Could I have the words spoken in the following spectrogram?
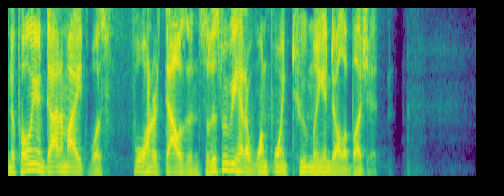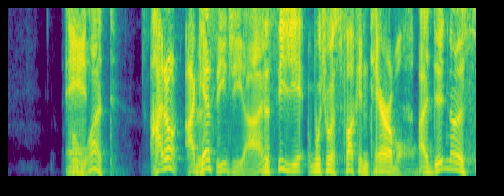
Napoleon Dynamite was four hundred thousand. So this movie had a one point two million dollar budget. For what? I don't. I The guess CGI. the CGI, which was fucking terrible. I did notice.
